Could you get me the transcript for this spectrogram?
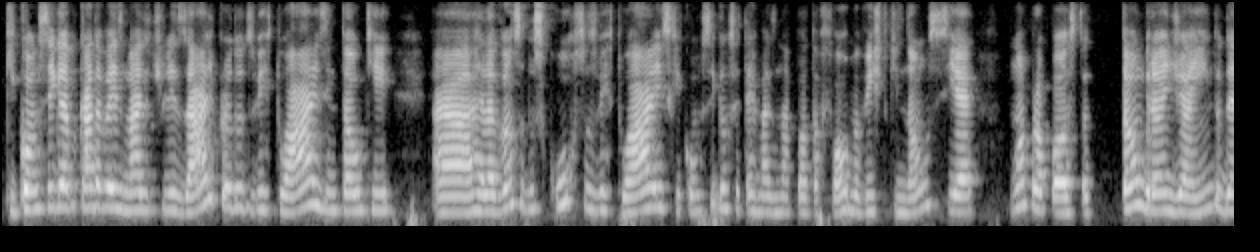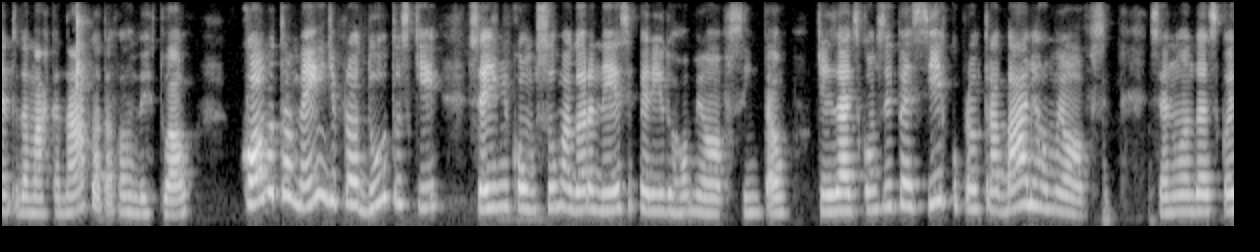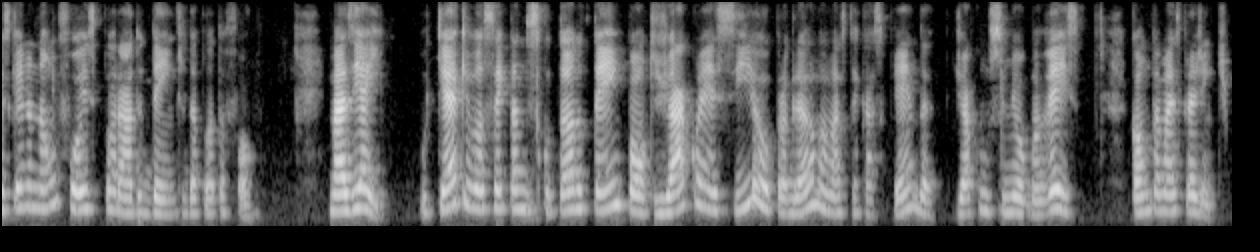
Que consiga cada vez mais utilizar de produtos virtuais, então que a relevância dos cursos virtuais que consigam se ter mais na plataforma, visto que não se é uma proposta tão grande ainda dentro da marca na plataforma virtual, como também de produtos que sejam de consumo agora nesse período home office. Então, utilizar descontos específicos para o trabalho home office, sendo uma das coisas que ainda não foi explorado dentro da plataforma. Mas e aí? O que é que você que está nos escutando tem ponto? Já conhecia o programa Mastercard Surpreenda? Já consumiu alguma vez? Conta mais pra gente.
